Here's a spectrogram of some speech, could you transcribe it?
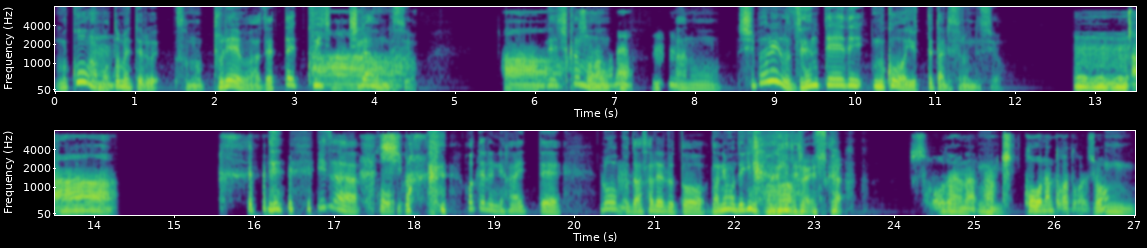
向こうが求めてる、そのプレイは絶対食いあー違うんですよ。ああ。でしかもね。うんうんあの、縛れる前提で向こうは言ってたりするんですよ。うんうんうん。あいざ、あ。こう、芝 ホテルに入って、ロープ出されると何もできないわけじゃないですか。そうだよな。うんあの、気候なんとかとかでしょ、うん。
